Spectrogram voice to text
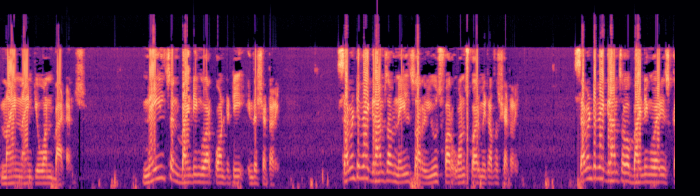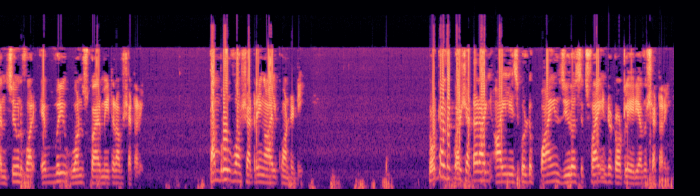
991 battens. Nails and binding wire quantity in the shuttering. 75 grams of nails are used for 1 square meter of shuttering. 75 grams of binding wire is consumed for every 1 square meter of shuttering. Thumb rule for shuttering oil quantity. Total required shuttering oil is equal to 0.065 into total area of the shuttering.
